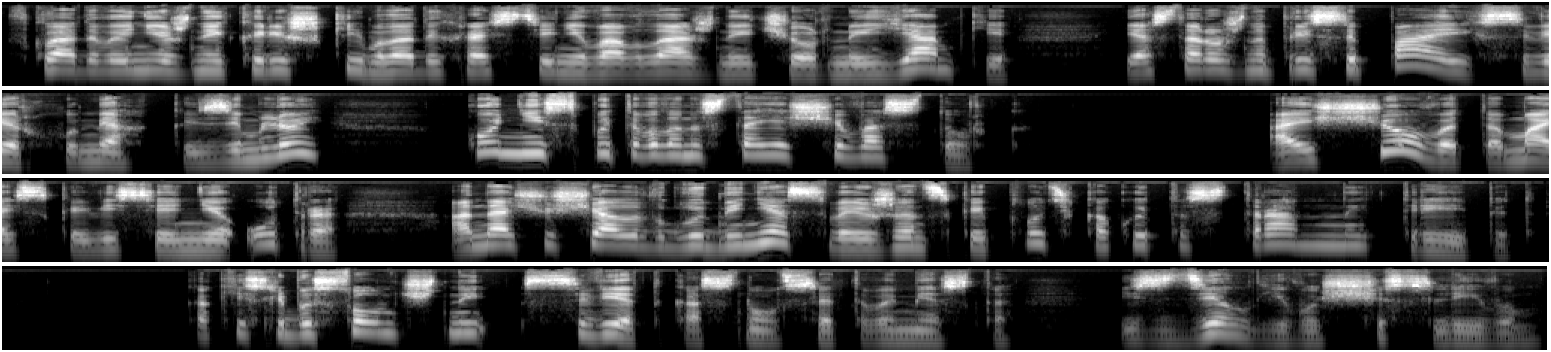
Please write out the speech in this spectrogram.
Вкладывая нежные корешки молодых растений во влажные черные ямки и осторожно присыпая их сверху мягкой землей, Конни испытывала настоящий восторг. А еще в это майское весеннее утро она ощущала в глубине своей женской плоти какой-то странный трепет, как если бы солнечный свет коснулся этого места и сделал его счастливым.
